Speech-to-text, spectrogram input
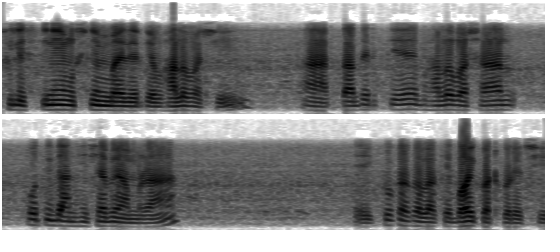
ফিলিস্তিনি মুসলিম ভাইদেরকে ভালোবাসি, আর তাদেরকে ভালোবাসার প্রতিদান হিসাবে আমরা এই কোকা কোলাকে বয়কট করেছি।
